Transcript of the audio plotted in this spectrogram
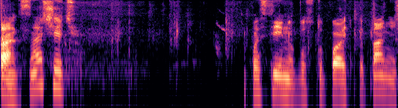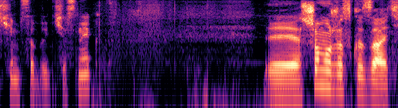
Так, значить, постійно поступають питання, чим садить чесник. Е, що можу сказати?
